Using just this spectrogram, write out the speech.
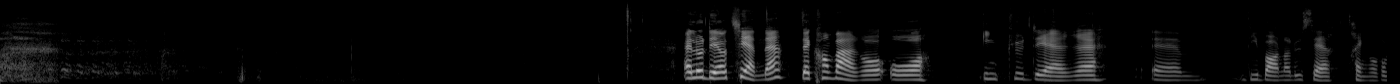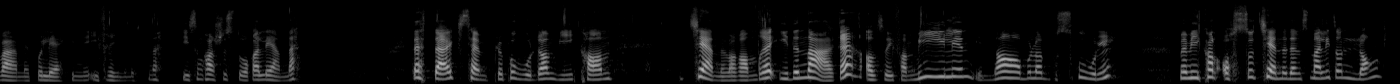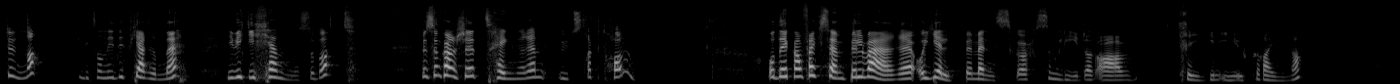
Eller det å tjene, det kan være å inkludere eh, de barna du ser trenger å være med på leken i friminuttene. De som kanskje står alene. Dette er eksempler på hvordan vi kan tjene hverandre i det nære, altså i familien, i nabolag, på skolen. Men vi kan også tjene dem som er litt sånn langt unna, litt sånn i det fjerne. De vi ikke kjenner så godt, men som kanskje trenger en utstrakt hånd. Og det kan f.eks. være å hjelpe mennesker som lider av krigen i Ukraina.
